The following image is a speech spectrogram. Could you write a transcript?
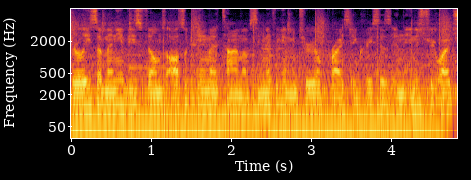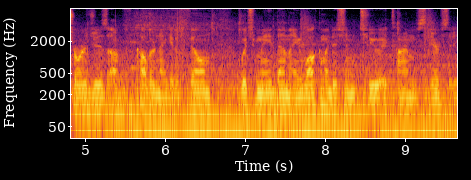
The release of many of these films also came at a time of significant material price increases in the industry-wide shortages of color negative film, which made them a welcome addition to a time of scarcity.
